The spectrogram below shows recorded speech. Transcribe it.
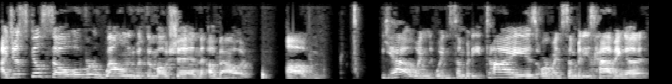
I just feel so overwhelmed with emotion about, um, yeah, when when somebody dies or when somebody's having a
